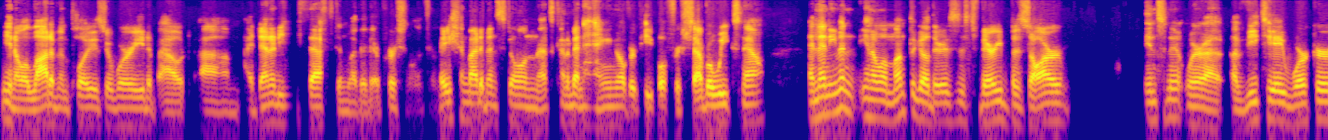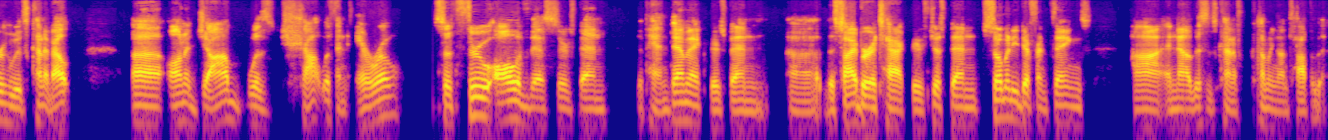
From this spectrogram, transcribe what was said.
you know a lot of employees are worried about um, identity theft and whether their personal information might have been stolen. That's kind of been hanging over people for several weeks now. And then even you know a month ago, there was this very bizarre incident where a, a VTA worker who was kind of out uh, on a job was shot with an arrow. So through all of this, there's been the pandemic, there's been uh, the cyber attack, there's just been so many different things, uh, and now this is kind of coming on top of it.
